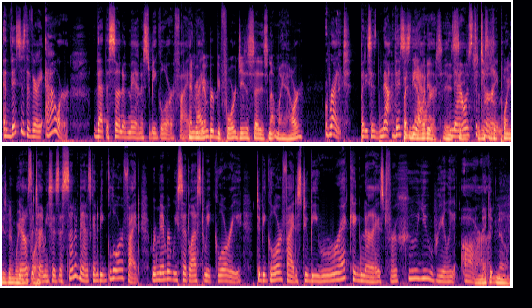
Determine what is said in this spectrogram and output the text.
this is the very hour that the Son of Man is to be glorified. And right? remember before Jesus said, It's not my hour? Right. But he says, now this But is the now hour. it is. It now is the so time. this is the point he's been waiting Now's the time. He says, the Son of Man is going to be glorified. Remember, we said last week, glory, to be glorified is to be recognized for who you really are. Make it known.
